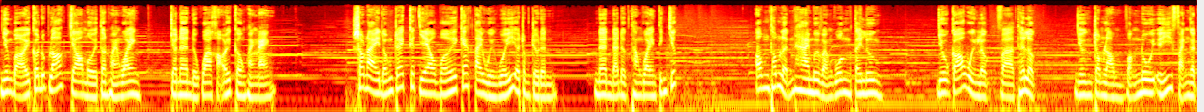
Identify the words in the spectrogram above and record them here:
nhưng bởi có đúc lót cho 10 tên hoàng quan, cho nên được qua khỏi cơn hoàng nạn. Sau này Đổng Trác kết giao với các tay quyền quý ở trong triều đình, nên đã được thăng quan tiến chức. Ông thống lĩnh 20 vạn quân Tây Lương dù có quyền lực và thế lực, nhưng trong lòng vẫn nuôi ý phản nghịch.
